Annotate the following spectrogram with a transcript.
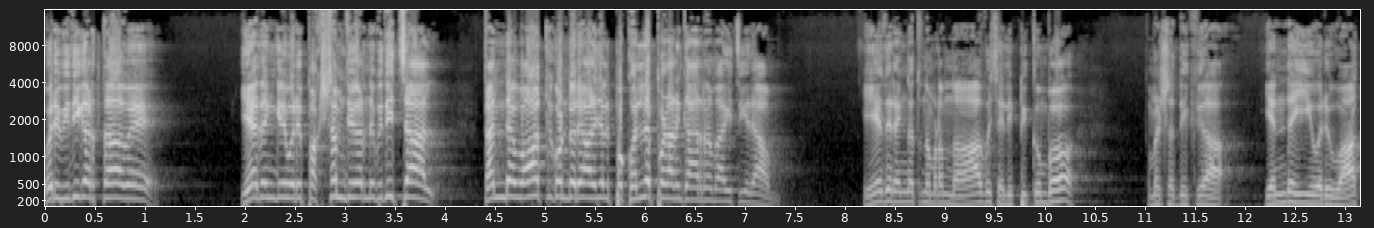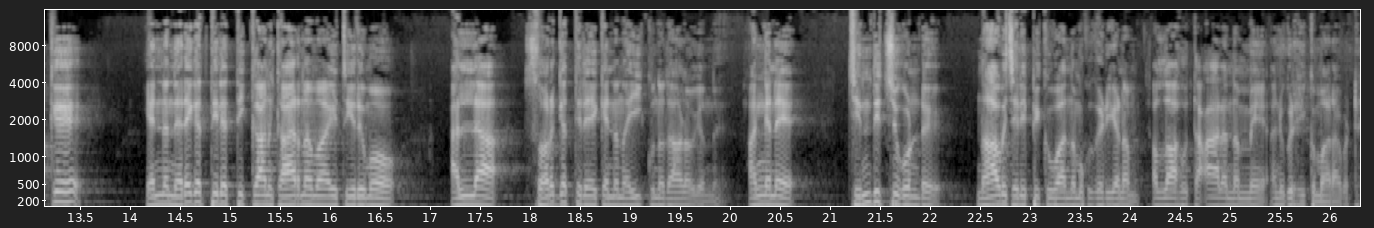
ഒരു വിധികർത്താവ് ഏതെങ്കിലും ഒരു പക്ഷം ചേർന്ന് വിധിച്ചാൽ തന്റെ വാക്ക് കൊണ്ടൊരാൾ ചിലപ്പോൾ കൊല്ലപ്പെടാൻ കാരണമായി തീരാം. ഏത് രംഗത്തും നമ്മുടെ നാവ് ചലിപ്പിക്കുമ്പോൾ നമ്മൾ ശ്രദ്ധിക്കുക എന്റെ ഈ ഒരു വാക്ക് എന്നെ നരകത്തിലെത്തിക്കാൻ കാരണമായി തീരുമോ? അല്ല സ്വർഗത്തിലേക്ക് എന്നെ നയിക്കുന്നതാണോ എന്ന്. അങ്ങനെ ചിന്തിച്ചുകൊണ്ട് നാവ് ചലിപ്പിക്കുവാൻ നമുക്ക് കഴിയണം. അള്ളാഹു താല നമ്മെ അനുഗ്രഹിക്കുമാറാവട്ടെ.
